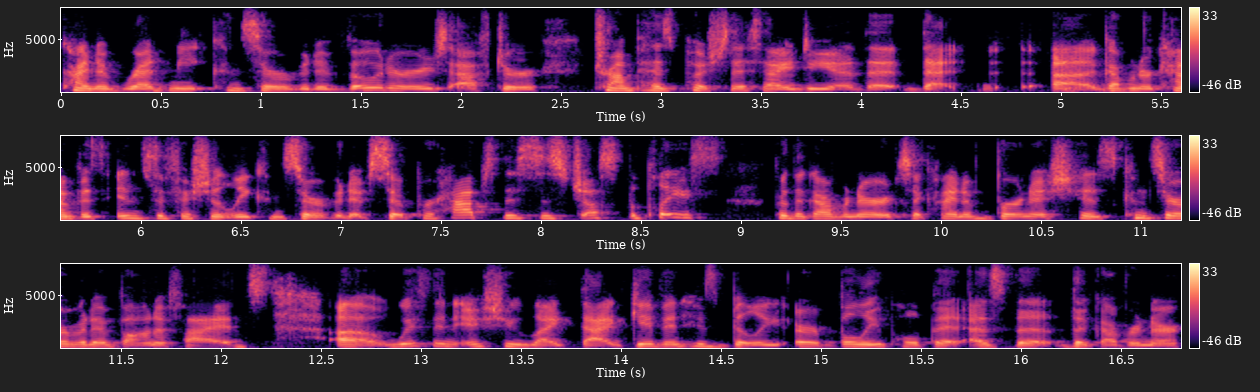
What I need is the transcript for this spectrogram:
kind of red meat conservative voters after Trump has pushed this idea that that uh, Governor Kemp is insufficiently conservative. So perhaps this is just the place for the governor to kind of burnish his conservative bona fides uh, with an issue like that, given his billy or bully pulpit as the the governor.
